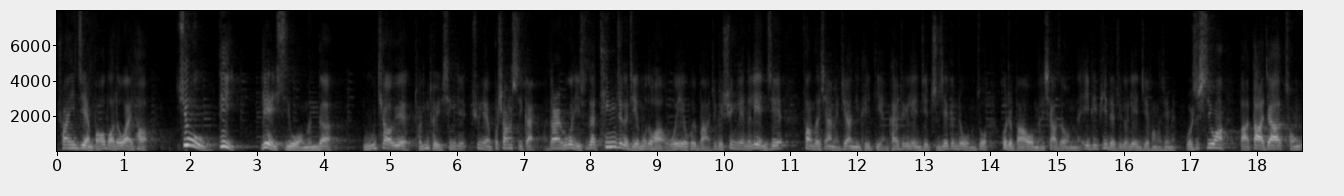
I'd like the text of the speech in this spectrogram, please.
穿一件薄薄的外套，就地练习我们的。无跳跃臀腿训练，训练不伤膝盖啊！当然，如果你是在听这个节目的话，我也会把这个训练的链接放在下面，这样你可以点开这个链接，直接跟着我们做，或者把我们下载我们的 APP 的这个链接放在下面。我是希望把大家从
